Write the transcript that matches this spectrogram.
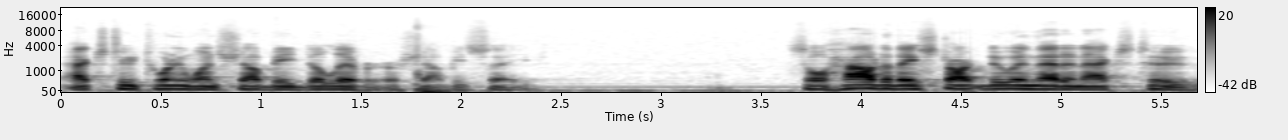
Acts 2.21, shall be delivered or shall be saved. So how do they start doing that in Acts 2?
